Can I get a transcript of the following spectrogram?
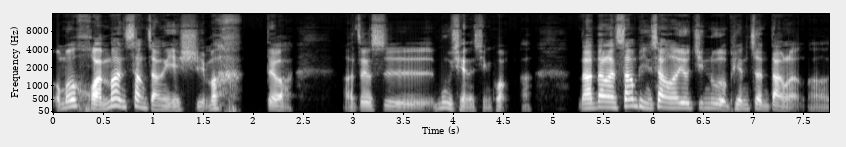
我们缓慢上涨也行嘛，对吧？啊，这个是目前的情况啊。那当然，商品上呢又进入了偏震荡了啊，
